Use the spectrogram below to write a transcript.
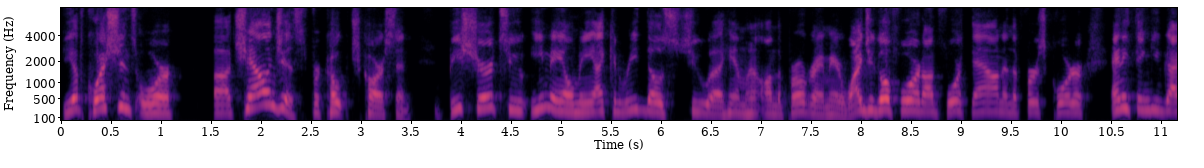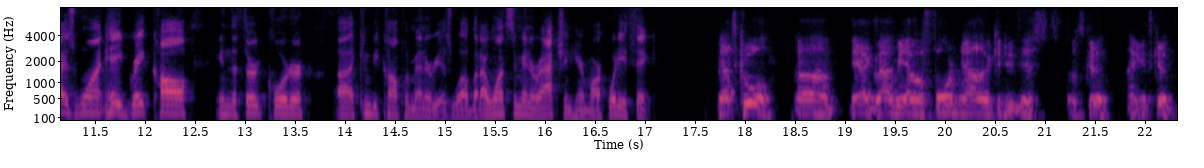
if you have questions or uh, challenges for coach carson be sure to email me i can read those to uh, him on the program here why'd you go for it on fourth down in the first quarter anything you guys want hey great call in the third quarter uh, it can be complimentary as well but i want some interaction here mark what do you think That's cool. Um, yeah, glad we have a form now that we can do this. So good. I think it's good.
